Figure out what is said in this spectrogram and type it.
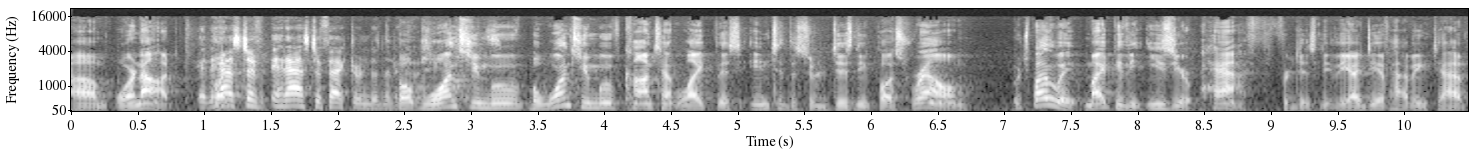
um, or not. It But- has to. It has to factor into the but once you move, but once you move content like this into the sort of Disney Plus realm, which by the way might be the easier path for Disney, the idea of having to have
